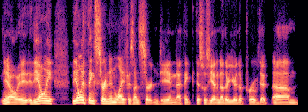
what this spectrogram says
you know, it, the only the only thing certain in life is uncertainty, and I think this was yet another year that proved it. Um,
